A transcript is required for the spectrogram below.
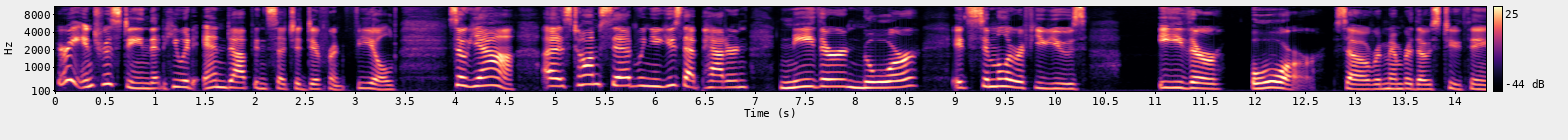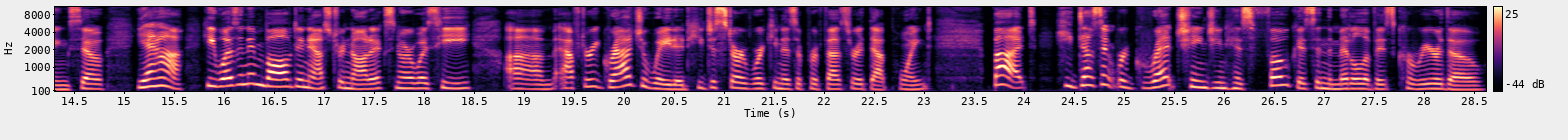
Very interesting that he would end up in such a different field. So, yeah, as Tom said, when you use that pattern, neither nor, it's similar if you use either or. So remember those two things. So, yeah, he wasn't involved in astronautics, nor was he. Um, after he graduated, he just started working as a professor at that point. But he doesn't regret changing his focus in the middle of his career, though.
